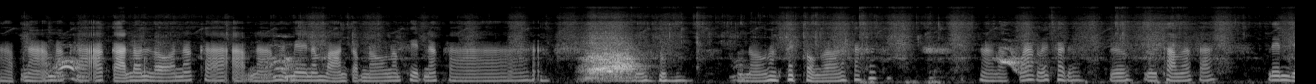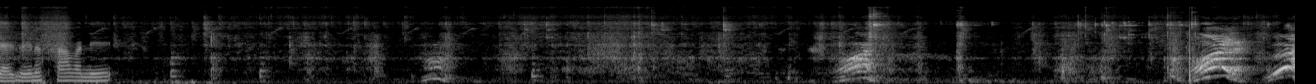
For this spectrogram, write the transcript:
อาบน้ำนะคะ อากาศร้อนๆนะคะ อาบน้ำให้แม่น้ำหวานกับน้องน้ำเพชรนะคะดูน้องน้ำเพชรของเรานะคะน่ารักมากเลยค่ะเดี๋ยวเดี๋ยวเดี๋ยวทำนะคะ เล่นใหญ่เลยนะคะ วันนี้ โอ้ย โอ้ย เออ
